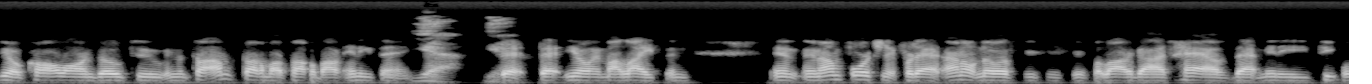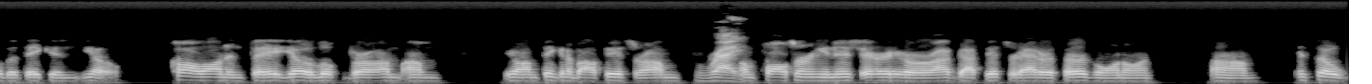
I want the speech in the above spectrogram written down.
you know, call on, go to, and I'm talking about talk about anything yeah, yeah, that that you know in my life and and and I'm fortunate for that. I don't know if, if if a lot of guys have that many people that they can you know call on and say, "Yo, look, bro, I'm I'm you know I'm thinking about this or I'm right. I'm faltering in this area or I've got this or that or a third going on." Um, and so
